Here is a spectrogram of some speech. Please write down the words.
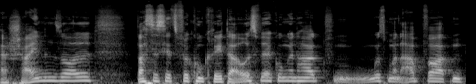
erscheinen soll. Was das jetzt für konkrete Auswirkungen hat, muss man abwarten.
